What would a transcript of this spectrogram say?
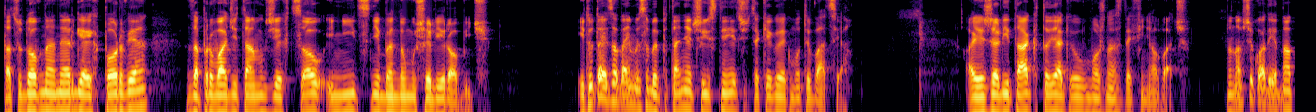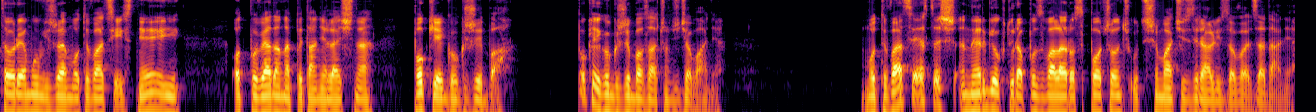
Ta cudowna energia ich porwie, zaprowadzi tam, gdzie chcą i nic nie będą musieli robić. I tutaj zadajmy sobie pytanie, czy istnieje coś takiego jak motywacja. A jeżeli tak, to jak ją można zdefiniować? No na przykład jedna teoria mówi, że motywacja istnieje i odpowiada na pytanie leśne pokiego grzyba. Pokiego grzyba zacząć działanie. Motywacja jest też energią, która pozwala rozpocząć, utrzymać i zrealizować zadanie.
